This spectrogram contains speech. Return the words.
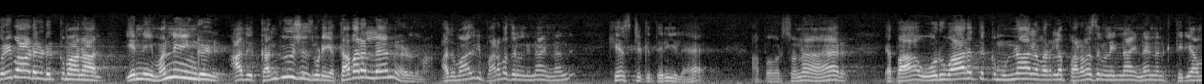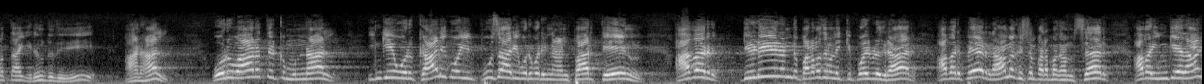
குறைபாடுகள் இருக்குமானால் என்னை மன்னியுங்கள் அது கன்ஃபியூஷியஸுடைய தவறல்லன்னு எழுதலாம். அது மாதிரி பரவச என்னன்னு ஹேஸ்ட்டுக்கு தெரியல. அப்போ அவர் சொன்னார் எப்பா ஒரு வாரத்துக்கு முன்னால் வரல பரவச என்னன்னு எனக்கு தெரியாம தான் இருந்தது. ஆனால் ஒரு வாரத்திற்கு முன்னால் இங்கே ஒரு காளி கோயில் பூசாரி ஒருவரை நான் பார்த்தேன். அவர் திடீரென்று பரவச நிலைக்கு போய்விடுகிறார். அவர் பேர் ராமகிருஷ்ண பரமஹம்சர். அவர் இங்கே தான்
